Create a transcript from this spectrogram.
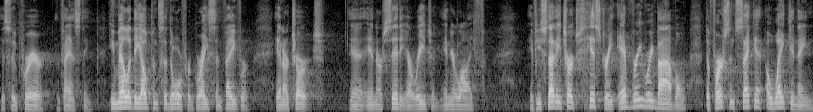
is through prayer and fasting. Humility opens the door for grace and favor in our church, in, in our city, our region, in your life. If you study church history, every revival, the first and second awakening,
